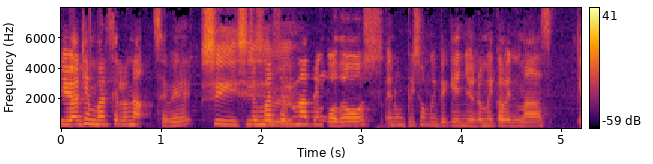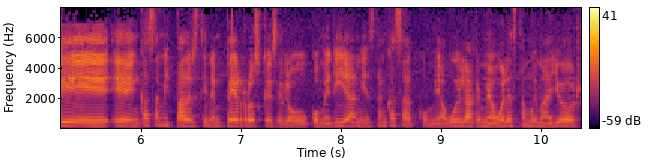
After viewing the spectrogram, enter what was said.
yo aquí en Barcelona, se ve, Sí, sí, yo en se ve. Barcelona tengo dos, en un piso muy pequeño, no me caben más. Eh, eh, en casa mis padres tienen perros que se lo comerían y está en casa con mi abuela, que mi abuela está muy mayor.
